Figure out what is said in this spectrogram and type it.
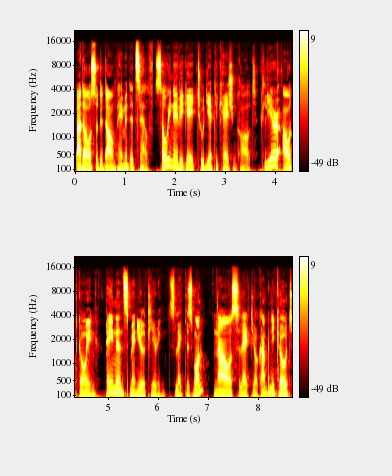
but also the down payment itself. So we navigate to the application called Clear Outgoing Payments Manual Clearing. Select this one. Now select your company code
